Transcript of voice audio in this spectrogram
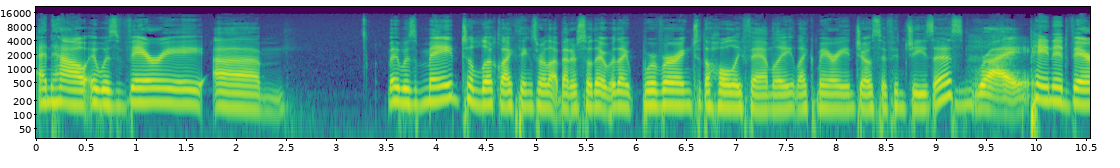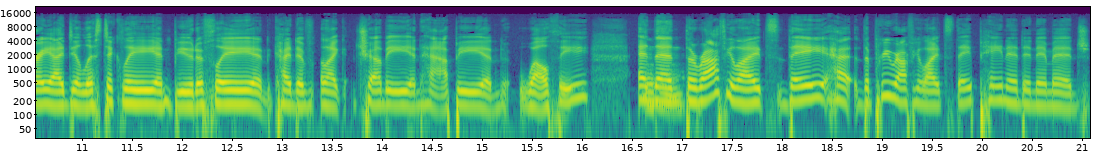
and how it was very. Um, it was made to look like things were a lot better. So they were like referring to the Holy Family, like Mary and Joseph and Jesus, Right. painted very idealistically and beautifully and kind of like chubby and happy and wealthy. And then the Raphaelites, they had the pre Raphaelites, they painted an image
